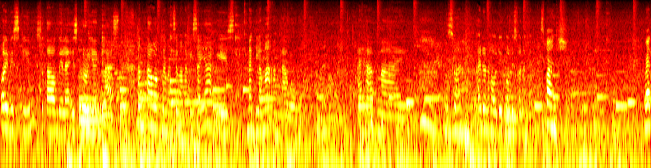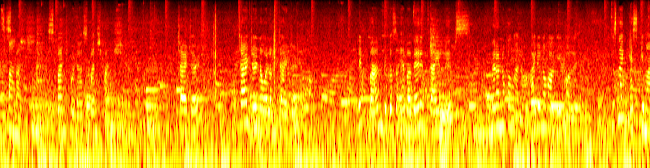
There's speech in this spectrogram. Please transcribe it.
oily skin. So, tawag nila is Korean glass. Ang tawag naman sa mga Bisaya is naglama ang nawong. I have my, this one, I don't know how they call this one again. Sponge. Wet Uh, sponge. Sponge for the sponge sponge. Charger. Charger na walang charger. Lip balm because I have a very dry lips. Meron akong ano, I don't know how do you call it. It's like Eskima,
